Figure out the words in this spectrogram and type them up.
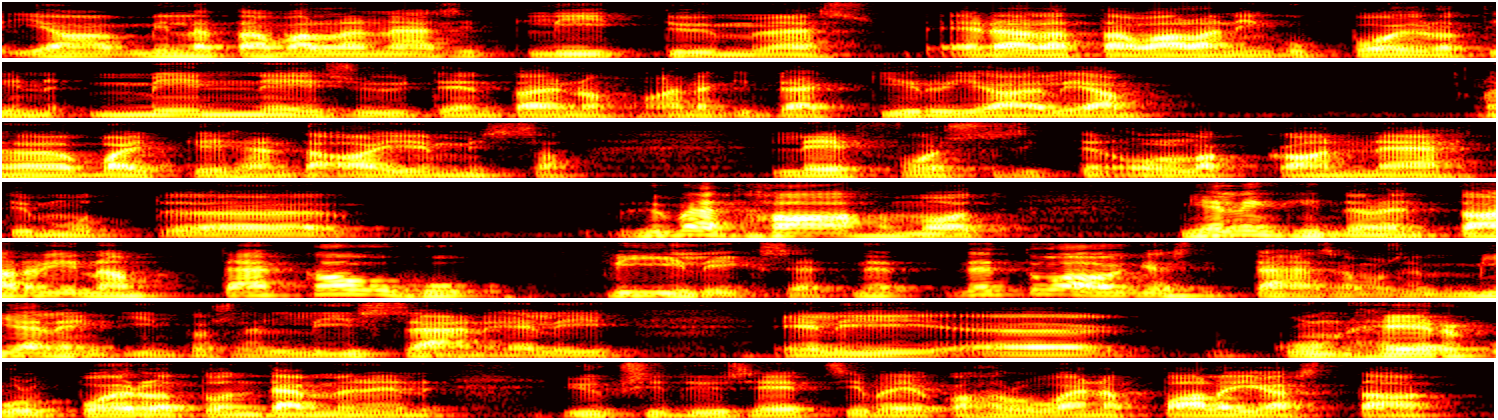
ja millä tavalla nämä sitten liittyy myös eräällä tavalla niin kuin Poirotin menneisyyteen, tai no ainakin tämä kirjailija, vaikkei häntä aiemmissa leffoissa sitten ollakaan nähty, mutta hyvät hahmot, mielenkiintoinen tarina, tämä kauhu fiilikset, ne, ne tuo oikeasti tähän semmoisen mielenkiintoisen lisän, eli, eli kun Herkul Poirot on tämmöinen yksityisetsivä, joka haluaa aina paljastaa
